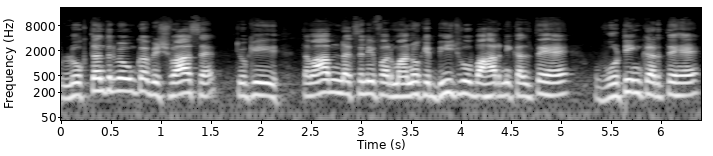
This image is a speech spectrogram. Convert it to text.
लोकतंत्र में उनका विश्वास है, क्योंकि तमाम नक्सली फरमानों के बीच वो बाहर निकलते हैं, वोटिंग करते हैं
